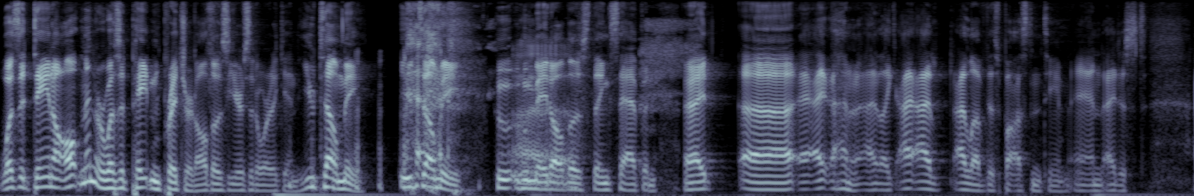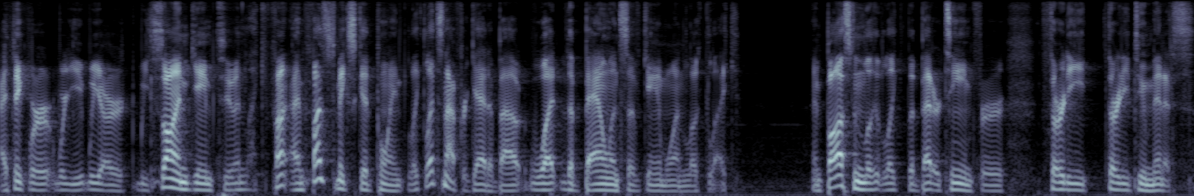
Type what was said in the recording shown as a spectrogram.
was it Dana Altman or was it Payton Pritchard all those years at Oregon? You tell me. You tell me who who made all those things happen. All right. Uh, I, I don't know. I like I, I I love this Boston team, and I just I think we're we we are we saw in game two, and like fun, and Funs makes a good point. Like let's not forget about what the balance of game one looked like, and Boston looked like the better team for 30, 32 minutes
